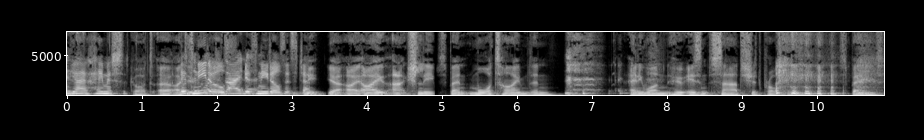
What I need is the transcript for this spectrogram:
is? Yeah, Hamish. God, uh, I It's did- needles. It's needles. It's jacket. Ne- Yeah, I, I actually spent more time than anyone who isn't sad should probably spend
